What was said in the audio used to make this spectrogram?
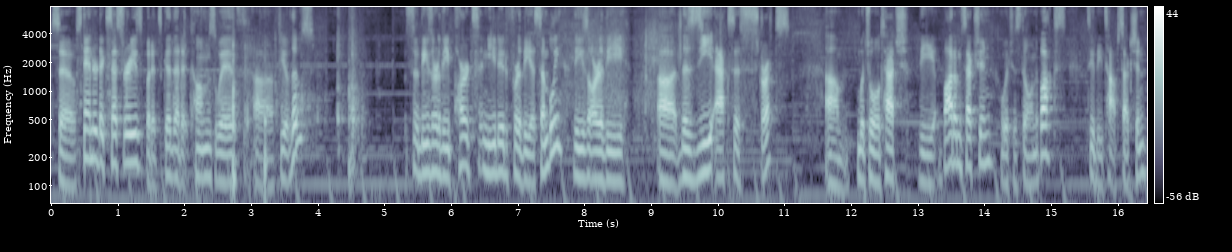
So standard accessories, but it's good that it comes with a few of those. So these are the parts needed for the assembly. These are the, uh, the Z-axis struts, um, which will attach the bottom section, which is still in the box, to the top section.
